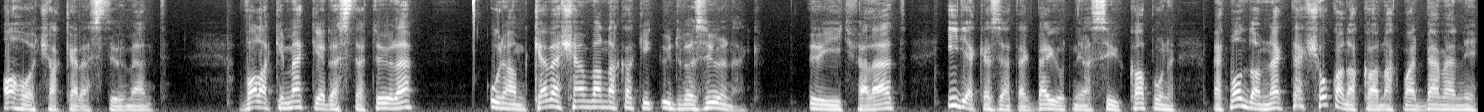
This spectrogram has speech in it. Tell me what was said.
ahol csak keresztül ment. Valaki megkérdezte tőle, Uram, kevesen vannak, akik üdvözülnek? Ő így felelt, igyekezzetek bejutni a szűk kapun, mert mondom nektek, sokan akarnak majd bemenni,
